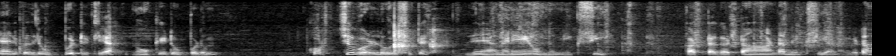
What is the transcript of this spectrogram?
ഞാനിപ്പോൾ ഇതിൽ ഉപ്പിട്ടിട്ടില്ല നോക്കിയിട്ട് ഉപ്പിടും. കുറച്ച് വെള്ളം ഒഴിച്ചിട്ട് ഇതിനെ അങ്ങനെ ഒന്ന് മിക്സ് ചെയ്യും. കട്ട കെട്ടാണ്ട മിക്സ് ചെയ്യണം കേട്ടോ.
